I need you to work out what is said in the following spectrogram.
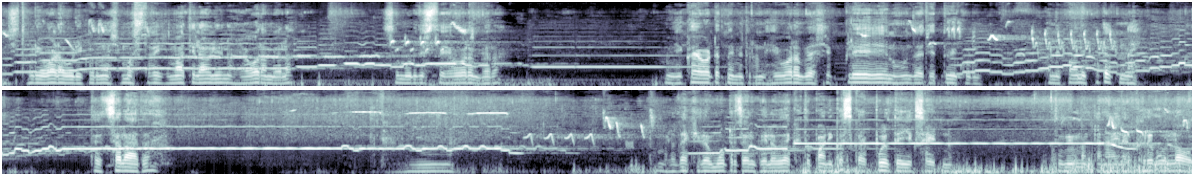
अशी थोडी वाडावडी करून अशी मस्तपैकी माती लावली ना ह्या वरंब्याला समोर दिसतं ह्या वरंब्याला म्हणजे काय वाटत नाही मित्रांनो हे वरंबे असे प्लेन होऊन जाते तुईकडून आणि पाणी फुटत नाही. तर चला आता. तुम्हाला दाखवलं मोटर चालू केल्यावर दाखवतो. पाणी कसं काय पळतं एक साईडनं तुम्ही म्हणता नाही ना खरं बोलला हो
